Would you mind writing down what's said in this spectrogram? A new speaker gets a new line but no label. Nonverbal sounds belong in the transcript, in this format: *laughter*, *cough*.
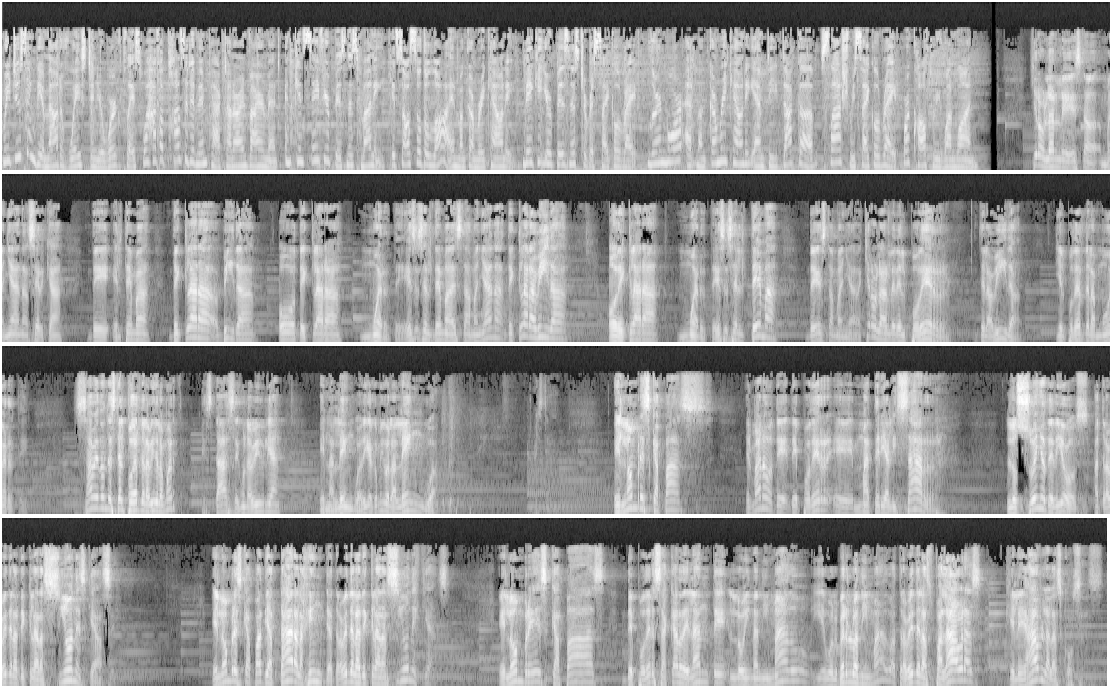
Reducing the amount of waste in your workplace will have a positive impact on our environment and can save your business money. It's also the law in Montgomery County. Make it your business to recycle right. Learn more at montgomerycountymd.gov slash recycle right or call 311.
Quiero hablarle esta mañana acerca del tema declara vida o declara muerte. Ese es el tema de esta mañana. Declara vida o declara muerte. Ese es el tema de esta mañana. Quiero hablarle del poder de la vida y el poder de la muerte. ¿Sabe dónde está el poder de la vida y la muerte? Está, según la Biblia, en la lengua. Diga conmigo, la lengua. Ahí está. El hombre es capaz, hermano, de, de poder eh, materializar los sueños de Dios a través de las declaraciones que hace. El hombre es capaz de atar a la gente a través de las declaraciones que hace. El hombre es capaz de poder sacar adelante lo inanimado y volverlo animado a través de las palabras que le habla las cosas.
